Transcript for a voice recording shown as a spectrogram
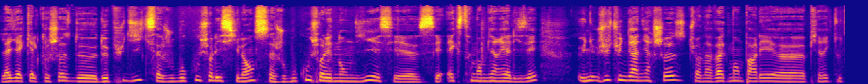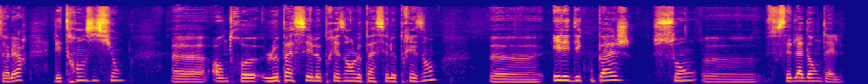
Là, il y a quelque chose de, de pudique, ça joue beaucoup sur les silences, ça joue beaucoup sur les non-dits et c'est c'est extrêmement bien réalisé. Une, juste une dernière chose, tu en as vaguement parlé, euh, Pierrick, tout à l'heure, les transitions euh, entre le passé, le présent, le passé, le présent euh, et les découpages sont euh, c'est de la dentelle.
